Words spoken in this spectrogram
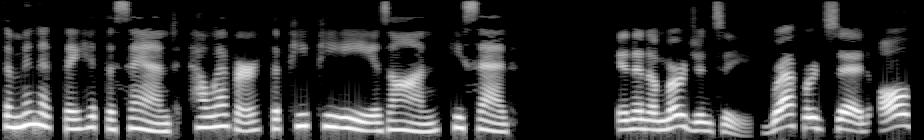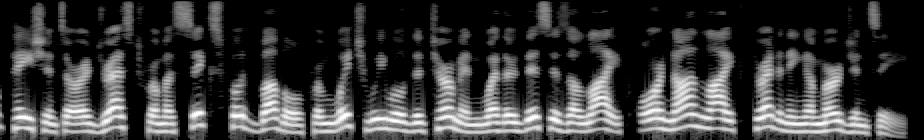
The minute they hit the sand, however, the PPE is on, he said. In an emergency, Brafford said, all patients are addressed from a six-foot bubble from which we will determine whether this is a life, or non-life threatening emergency.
